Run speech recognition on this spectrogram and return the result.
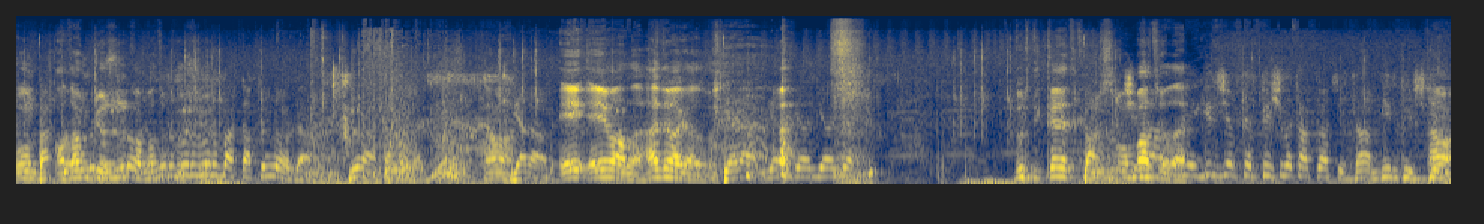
Oğlum Bak adam vur, vur, gözünü vur, kapatıp vur, vur, koşuyor. vur, bak kapının orada. Dur arkamda ver. Tamam. Gel abi. Ey, eyvallah hadi bakalım. Gel abi gel gel gel gel. Dur dikkat et Bak, kırmızı şimdi bomba atıyorlar. Buraya gireceğim sen peşime takla atıyorsun. Tamam 1 2 3. Tamam.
